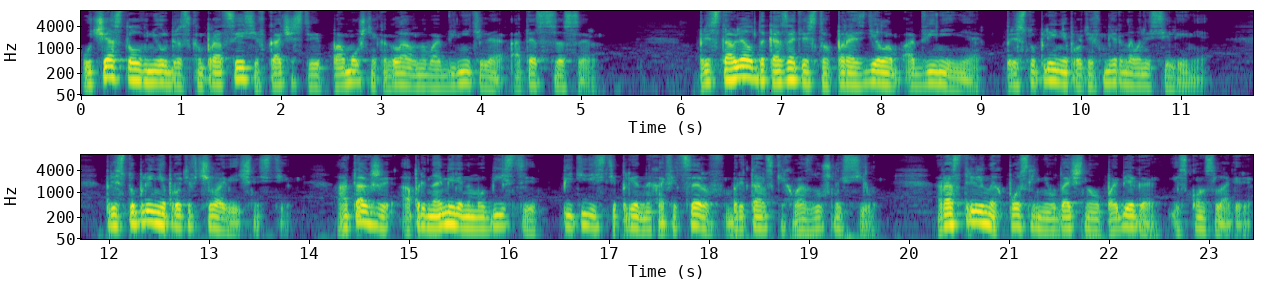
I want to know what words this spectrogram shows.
Участвовал в Нюрнбергском процессе в качестве помощника главного обвинителя от СССР. Представлял доказательства по разделам обвинения, преступления против мирного населения, преступления против человечности, а также о преднамеренном убийстве 50 пленных офицеров британских воздушных сил, расстрелянных после неудачного побега из концлагеря.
